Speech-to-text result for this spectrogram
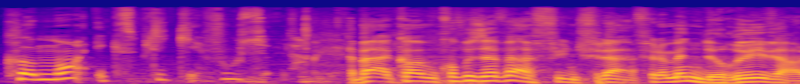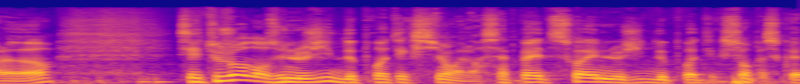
Comment expliquez-vous cela? Eh ben, quand, vous avez un, phénomène de ruée vers l'or, c'est toujours dans une logique de protection. Alors ça peut être soit une logique de protection parce que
